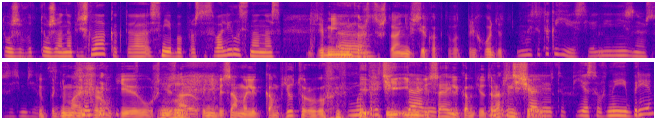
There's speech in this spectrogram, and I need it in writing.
Тоже, вот тоже она пришла, как-то с неба просто свалилась на нас. Тебе не э, кажется, что они все как-то вот приходят? Ну, это так и есть. Я не, не знаю, что с этим делать. Ты поднимаешь руки, уж не знаю, к небесам или к компьютеру, мы и небеса или компьютер отвечают. Мы прочитали эту пьесу в ноябре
